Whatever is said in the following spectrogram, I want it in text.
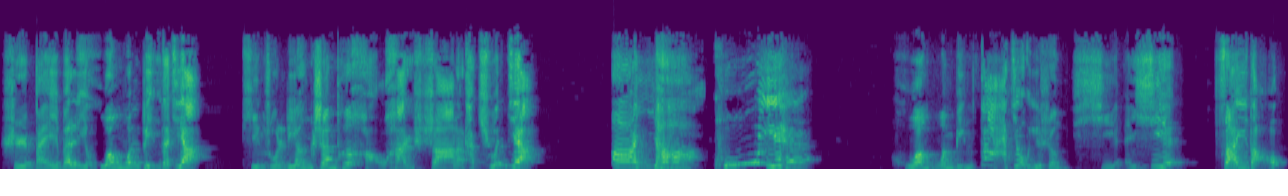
是北门里黄文炳的家。听说梁山坡好汉杀了他全家。哎呀，苦也！黄文炳大叫一声，险些栽倒。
